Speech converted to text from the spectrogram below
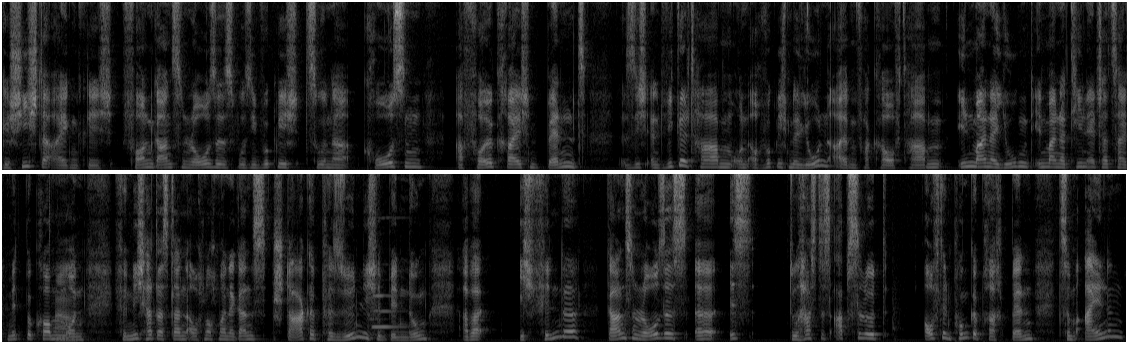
Geschichte eigentlich von Guns N' Roses, wo sie wirklich zu einer großen, erfolgreichen Band sich entwickelt haben und auch wirklich Millionenalben verkauft haben, in meiner Jugend, in meiner Teenagerzeit mitbekommen. Ja. Und für mich hat das dann auch nochmal eine ganz starke persönliche Bindung. Aber ich finde, Guns N' Roses äh, ist, du hast es absolut auf den Punkt gebracht, Ben. Zum einen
